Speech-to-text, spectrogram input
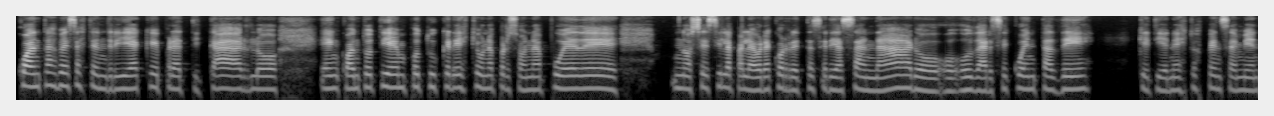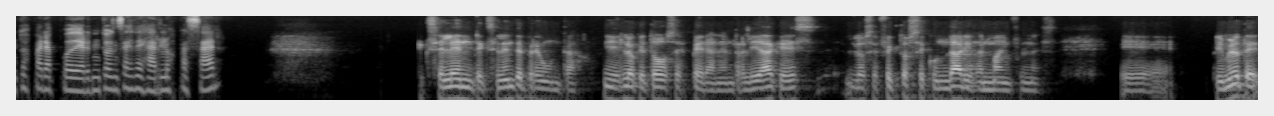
¿Cuántas veces tendría que practicarlo? ¿En cuánto tiempo tú crees que una persona puede, no sé si la palabra correcta sería sanar o darse cuenta de que tiene estos pensamientos para poder entonces dejarlos pasar? Excelente, excelente pregunta. Y es lo que todos esperan, en realidad, que es los efectos secundarios del mindfulness. Eh, primero te,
